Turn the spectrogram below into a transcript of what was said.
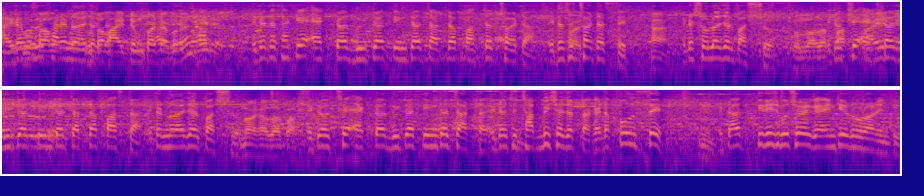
আর এটা পড়বে সাড়ে নয় হাজার টাকা। আইটেম কয়টা করে? এটাতে থাকে একটা দুইটা তিনটা চারটা পাঁচটা ছয়টা। এটা হচ্ছে ছয়টা। সেট হ্যাঁ। এটা ষোলো হাজার পাঁচশো এটা হচ্ছে একটা দুইটা তিনটা চারটা পাঁচটা। এটা নয় হাজার পাঁচশো। নয় হাজার পাঁচশো। এটা হচ্ছে একটা দুইটা তিনটা চারটা। এটা হচ্ছে ছাব্বিশ হাজার টাকা। এটা ফুল সেট এটা তিরিশ বছরের গ্যারেন্টি রোল ওয়ারেন্টি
